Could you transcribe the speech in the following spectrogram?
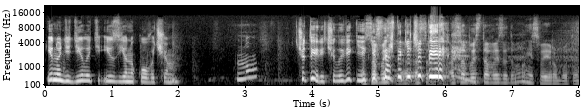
іноді ділить із Януковичем. Ну, чотири чоловіки, які все ж таки чотири. осо- Особисто ви задоволені своєю роботою?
